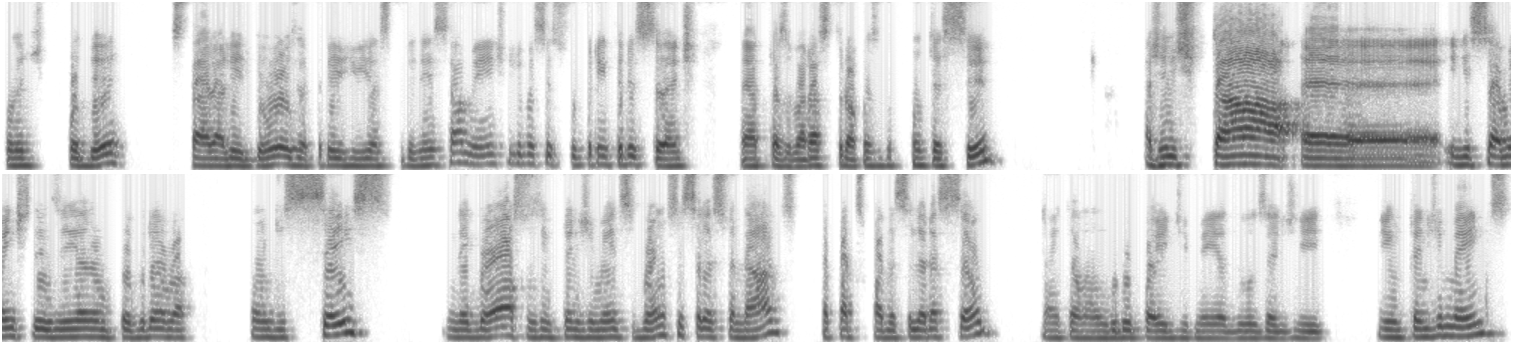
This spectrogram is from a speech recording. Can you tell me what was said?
quando a gente poder estar ali dois a três dias presencialmente, ele vai ser super interessante né, para as várias trocas que acontecer. A gente está é, inicialmente desenhando um programa onde seis negócios, empreendimentos vão ser selecionados para participar da aceleração, né? então é um grupo aí de meia dúzia de, de empreendimentos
